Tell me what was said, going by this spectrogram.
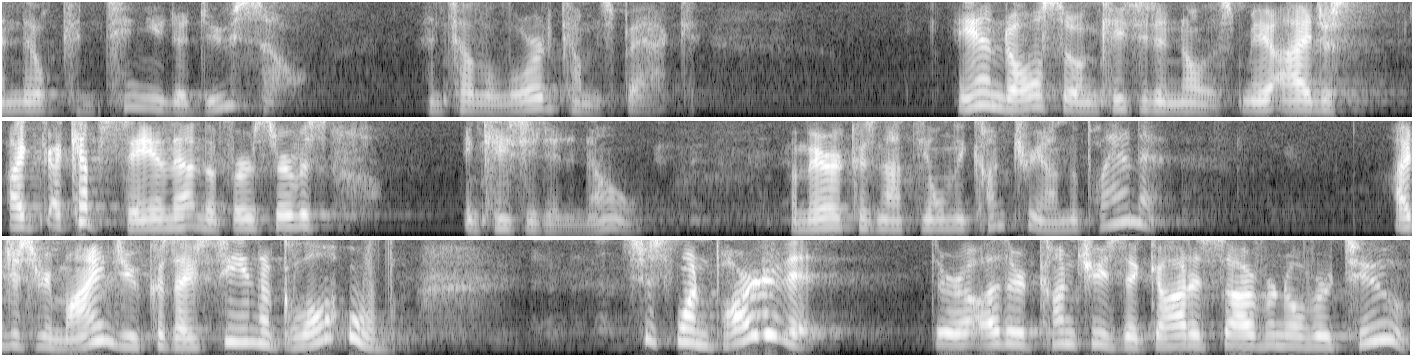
and they'll continue to do so until the Lord comes back. And also, in case you didn't know this, I just, I, I kept saying that in the first service, in case you didn't know, America's not the only country on the planet. I just remind you because I've seen the globe. It's just one part of it. There are other countries that God is sovereign over too.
